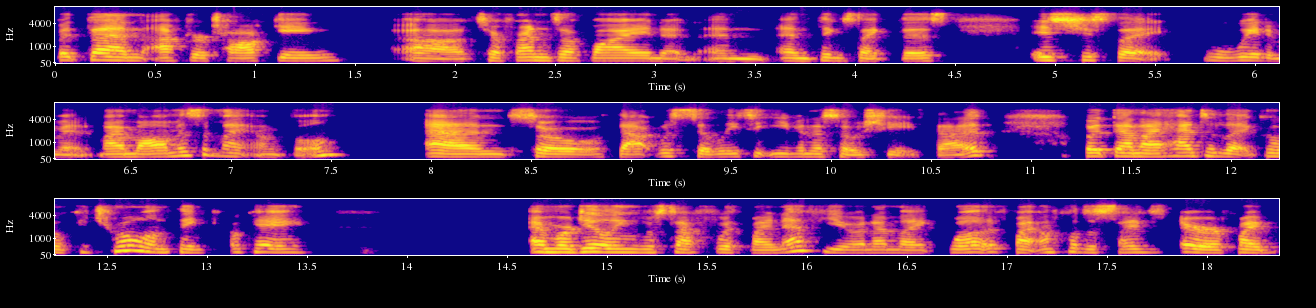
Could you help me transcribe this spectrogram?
But then after talking uh, to friends of mine and, and, and things like this, it's just like, well, wait a minute, my mom isn't my uncle. And so that was silly to even associate that. But then I had to let go of control and think, okay, and we're dealing with stuff with my nephew. And I'm like, well, if my uncle decides, or if my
